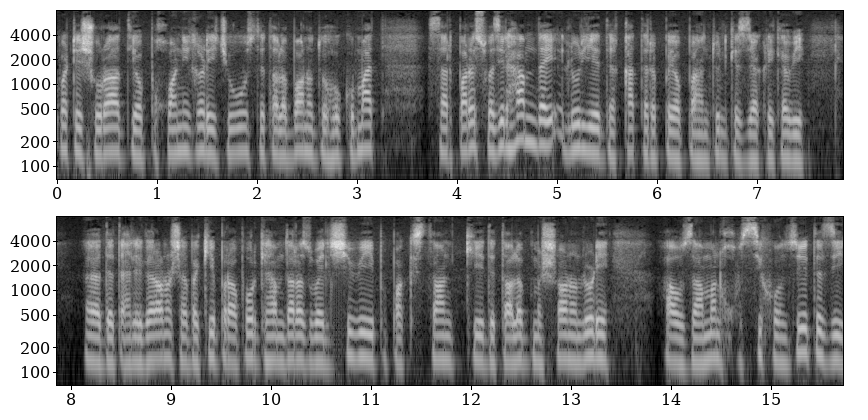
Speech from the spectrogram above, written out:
کوټې شورا د یو پخواني غړي چې اوس د طالبانو د حکومت سرپرست وزیر هم دی لور یې د قطر په یو پوهنتون کې زده کړې کوي د تحلیلګرانو شبکې پر راپور کې همدارز ویل شوي په پاکستان کې د طالب مشرانو لوړې او ځامن خصوصي ښوونځیو ته ځي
